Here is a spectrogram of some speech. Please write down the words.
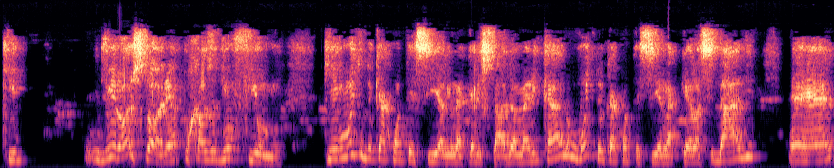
que virou história por causa de um filme. Que muito do que acontecia ali naquele estado americano, muito do que acontecia naquela cidade, é,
